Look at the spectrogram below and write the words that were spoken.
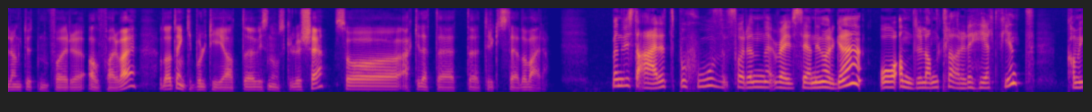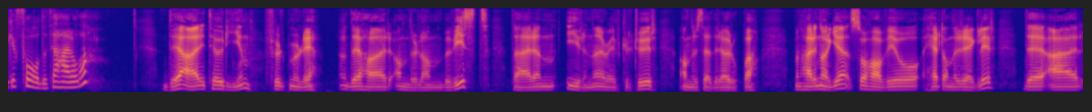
langt utenfor uh, allfarvei. Og da tenker politiet at hvis noe skulle skje, så er ikke dette et trygt sted å være. Men hvis det er et behov for en rave-scene i Norge, og andre land klarer det helt fint, kan vi ikke få det til her òg, da? Det er i teorien fullt mulig. Det har andre land bevist. Det er en yrende rave-kultur andre steder i Europa. Men her i Norge så har vi jo helt andre regler. Det er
